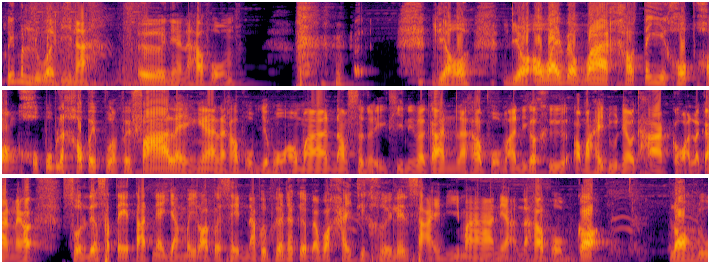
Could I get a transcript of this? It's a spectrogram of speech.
เฮ้ยมันรัวดีนะ เออเนี่ยนะครับผม เดี๋ยวเดี๋ยวเอาไว้แบบว่าเขาตีครบของครบปุ๊บแล้วเขาไปป่วนไฟฟ้าอะไรอย่างเงี้ยนะครับ ผมเดี๋ยวผมเอามานำเสนออีกทีนึงแล้วกันนะครับ ผมอันนี้ก็คือเอามาให้ดูแนวทางก่อนแล้วกันนะครับ ส่วนเรื่องสเตตัสเนี่ยยังไม่ร้อยเปอร์เซ็นต์นะเพื่อนๆถ้าเกิดแบบว่าใครที่เคยเล่นสายนี้มาเนี่ยนะครับ ผมก็ลองดู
